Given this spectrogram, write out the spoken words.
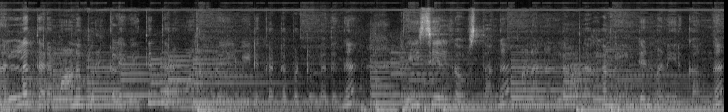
நல்ல தரமான பொருட்களை வைத்து தரமான முறையில் வீடு கட்டப்பட்டுள்ளதுங்க. ரீசேல் ஹவுஸ் தாங்க. ஆனால் நல்லா அழகாக மெயின்டைன் பண்ணியிருக்காங்க.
